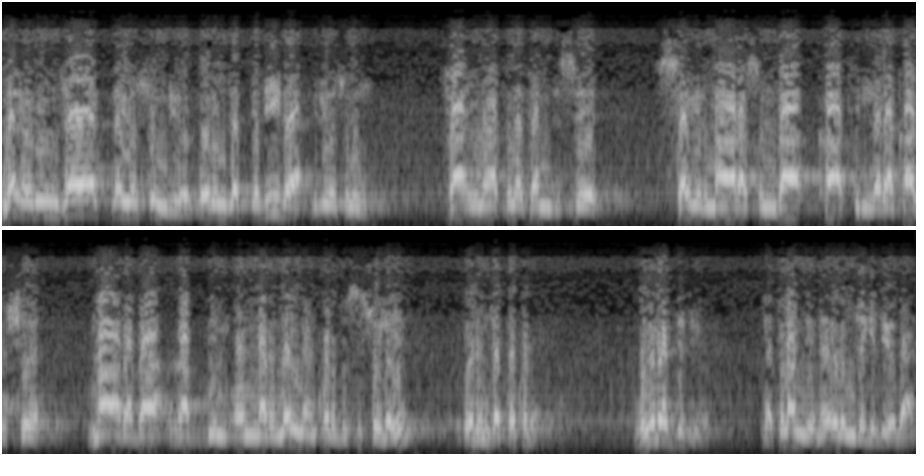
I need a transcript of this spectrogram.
Ne örümcek ne yosun diyor. Örümcek dediği de biliyorsunuz kainatın efendisi Sevir mağarasında katillere karşı mağarada Rabbim onları neyle korudu siz söyleyin. Örümcek de korudu. Bunu reddediyor. Yatılan diyor ne örümcek gidiyor be.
